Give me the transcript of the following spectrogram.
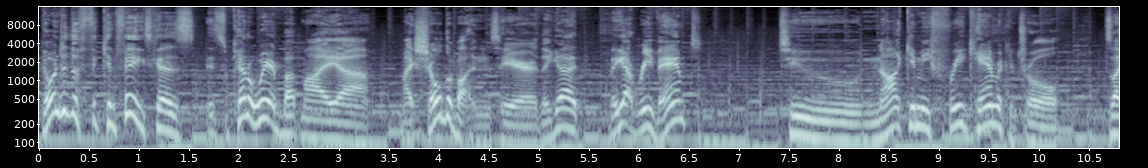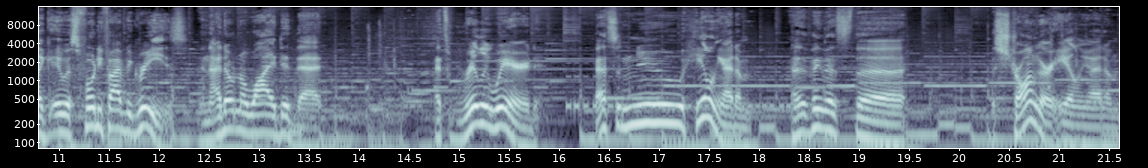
go into the configs because it's kind of weird, but my, uh, my shoulder buttons here, they got, they got revamped to not give me free camera control. It's like it was 45 degrees, and I don't know why I did that. That's really weird. That's a new healing item. I think that's the, stronger healing item.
